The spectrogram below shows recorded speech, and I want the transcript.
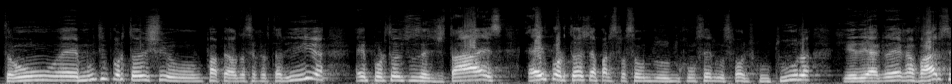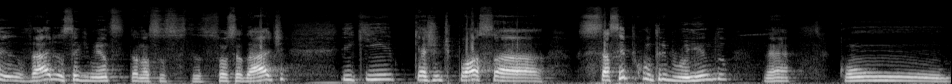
Então é muito importante o papel da secretaria, é importante os editais, é importante a participação do, do, Conselho Municipal de Cultura, que ele agrega vários, vários segmentos da nossa sociedade e que, que a gente possa estar sempre contribuindo né, com,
